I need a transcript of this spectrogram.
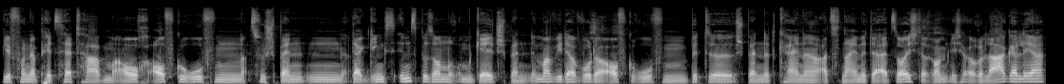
Wir von der PZ haben auch aufgerufen zu spenden. Da ging es insbesondere insbesondere um Geldspenden. Immer wieder wurde aufgerufen, bitte spendet keine Arzneimittel als solche, räumt nicht eure Lager leer,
